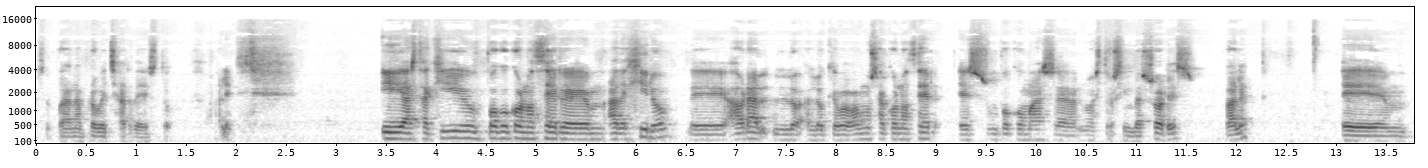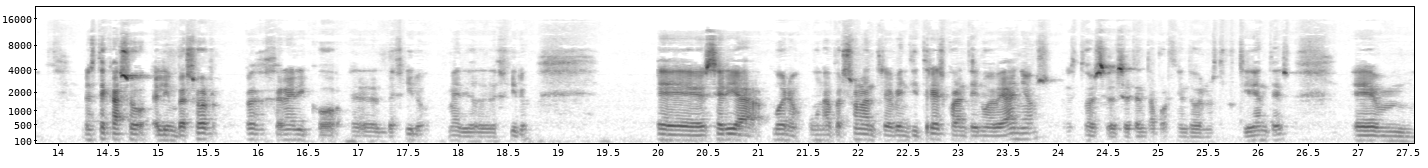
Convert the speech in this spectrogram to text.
se puedan aprovechar de esto. ¿vale? Y hasta aquí un poco conocer eh, a De Giro. Eh, ahora lo, que vamos a conocer es un poco más a nuestros inversores. ¿vale? Eh, en este caso, el inversor genérico eh, de giro, medio de, giro, eh, sería, bueno, una persona entre 23 y 49 años, esto es el 70% de nuestros clientes. Em,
